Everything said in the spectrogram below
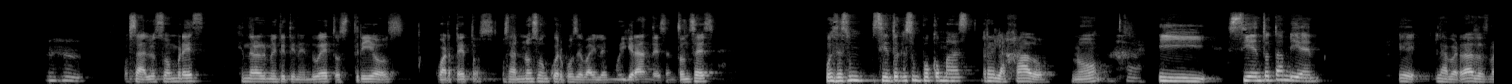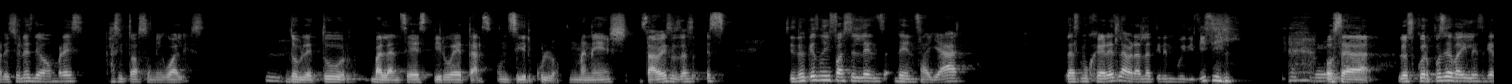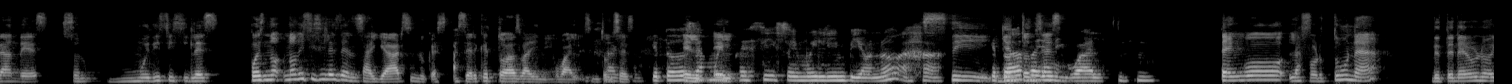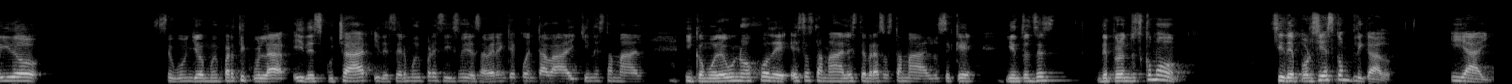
Ujú, O sea, los hombres generalmente tienen duetos, tríos, cuartetos. O sea, no son cuerpos de baile muy grandes. Entonces, pues es un, siento que es un poco más relajado, ¿no? ajá. Y siento también que, la verdad, las variaciones de hombres casi todas son iguales. Doble tour, balances, piruetas, un círculo, un manege, ¿sabes? O sea, es- siento que es muy fácil de, de ensayar. Las mujeres, la verdad, la tienen muy difícil. O Ok. sea, los cuerpos de bailes grandes son muy difíciles pues no, no difíciles de ensayar, sino que es hacer que todas vayan iguales. Entonces, que todo sea muy preciso y muy limpio, ¿no? Ajá. Sí, que todas vayan igual. Tengo la fortuna de tener un oído, según yo, muy particular y de escuchar y de ser muy preciso y de saber en qué cuenta va y quién está mal y como de un ojo de esto está mal, este brazo está mal, no sé qué. Y entonces, de pronto es como, si de por sí es complicado y hay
